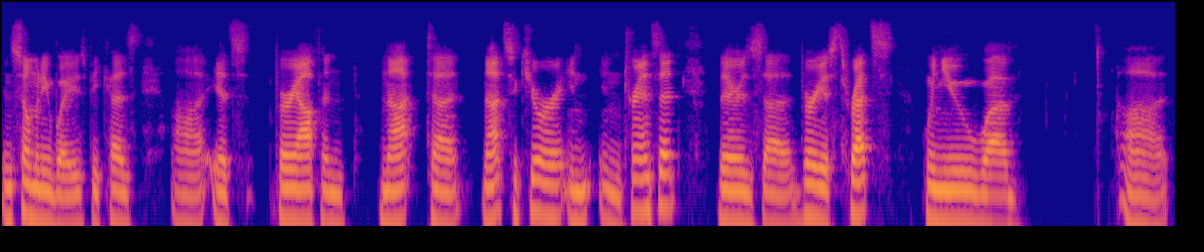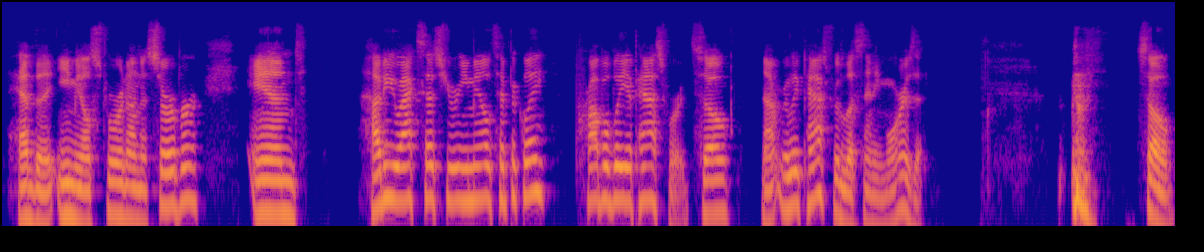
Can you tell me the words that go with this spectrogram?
in so many ways because uh, it's very often not uh, not secure in in transit. There's uh, various threats when you uh, uh, have the email stored on a server. And how do you access your email typically? Probably a password. So not really passwordless anymore, is it? so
